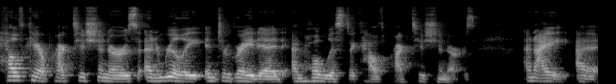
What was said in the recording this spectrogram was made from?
healthcare practitioners and really integrated and holistic health practitioners. And I, I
